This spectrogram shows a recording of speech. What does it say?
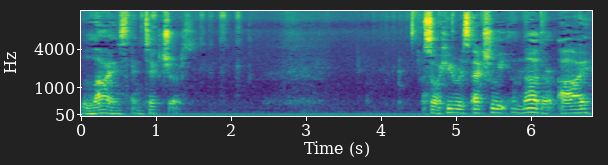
lines and textures. So here is actually another eye.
